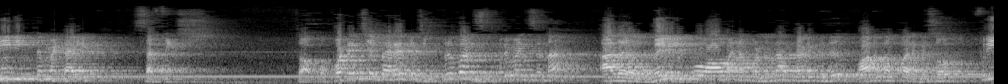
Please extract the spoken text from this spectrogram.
leaving the metallic surface. So அப்போ barrier which prevents prevents na அது வெளியில் போகாம என்ன பண்ணுது? அது தடுக்குது. பாதுகாப்பா இருக்கு. So free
